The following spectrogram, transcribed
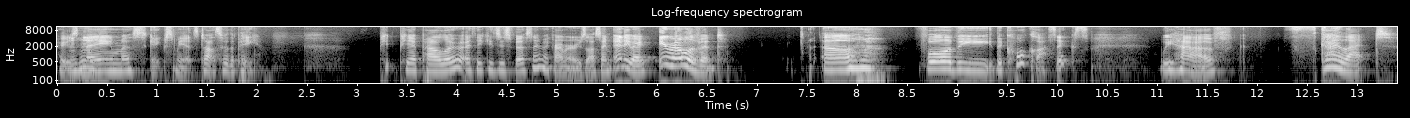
whose name escapes me. It starts with a P. P- Pier Paolo, I think is his first name. I can't remember his last name. Anyway, irrelevant. Um, for the the core classics, we have Skylight,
